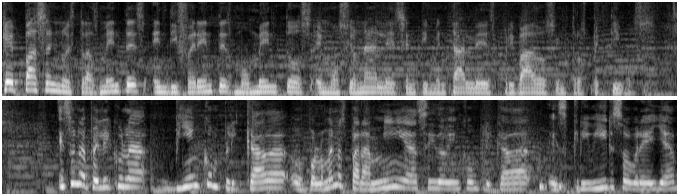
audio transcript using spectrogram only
qué pasa en nuestras mentes en diferentes momentos emocionales, sentimentales, privados, introspectivos. Es una película bien complicada, o por lo menos para mí ha sido bien complicada escribir sobre ella.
